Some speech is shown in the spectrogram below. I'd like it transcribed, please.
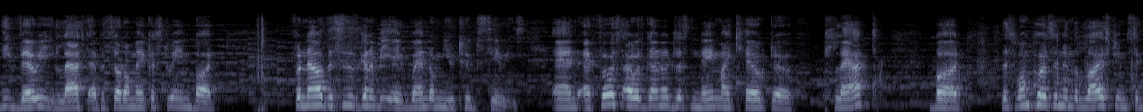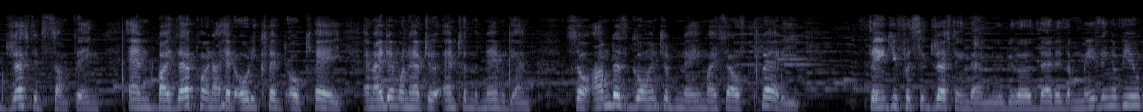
the very last episode I'll make a stream, but for now this is going to be a random YouTube series. And at first I was going to just name my character Plat, but this one person in the live stream suggested something, and by that point I had already clicked OK, and I didn't want to have to enter the name again. So I'm just going to name myself Platty. Thank you for suggesting that, Nubula. That is amazing of you.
